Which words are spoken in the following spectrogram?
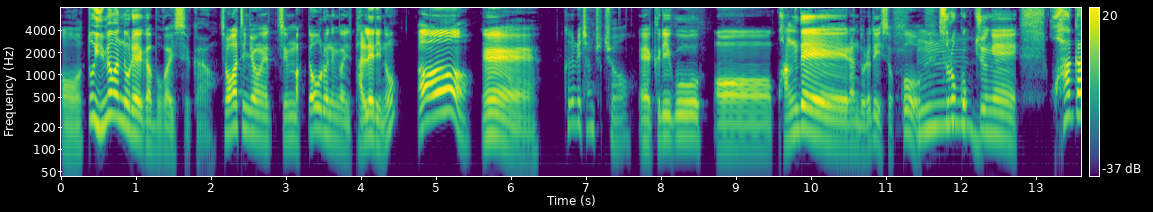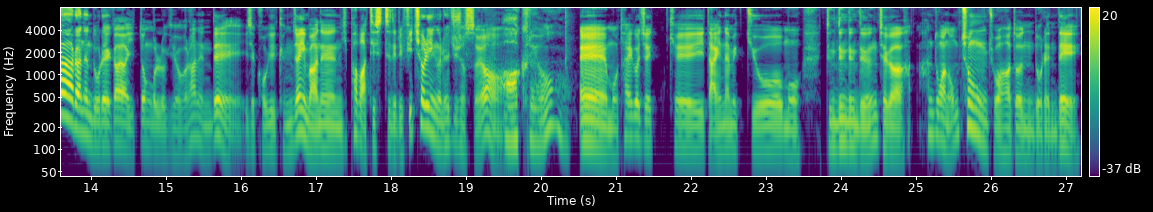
어, 또 유명한 노래가 뭐가 있을까요? 저 같은 경우에 지금 막 떠오르는 건 발레리노? 어! 예. 네. 그 노래 참 좋죠. 예, 네, 그리고 어 광대란 노래도 있었고 음. 수록곡 중에 화가라는 노래가 있던 걸로 기억을 하는데 이제 거기 굉장히 많은 힙합 아티스트들이 피처링을 해 주셨어요. 아, 그래요? 예, 네, 뭐 타이거 JK, 다이나믹 듀오 뭐 등등등등 제가 한동안 엄청 좋아하던 노래인데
